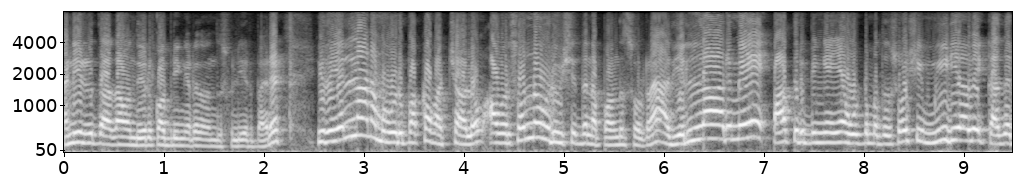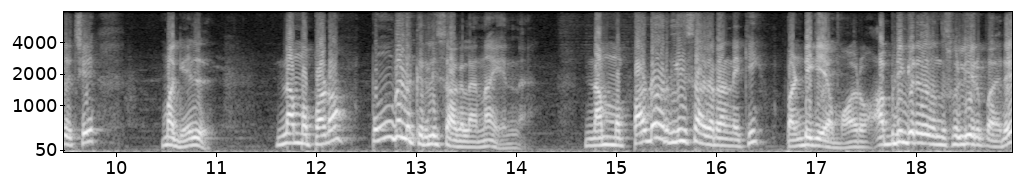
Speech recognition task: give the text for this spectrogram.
அனிருத்தா தான் வந்து இருக்கும் அப்படிங்கறத வந்து சொல்லியிருப்பாரு. இதையெல்லாம் நம்ம ஒரு பக்கம் வச்சாலும் அவர் சொன்ன ஒரு விஷயத்த நான் இப்ப வந்து சொல்கிறேன் அது எல்லாருமே பார்த்துருப்பீங்க. ஏன் ஒட்டுமொத்த சோஷியல் மீடியாவே கதறிச்சு மகிழ் நம்ம படம் பொங்கலுக்கு ரிலீஸ் ஆகலைன்னா என்ன? நம்ம படம் ரிலீஸ் ஆகிற அன்னைக்கு பண்டிகையாக மாறும் அப்படிங்கிறத வந்து சொல்லியிருப்பாரு.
